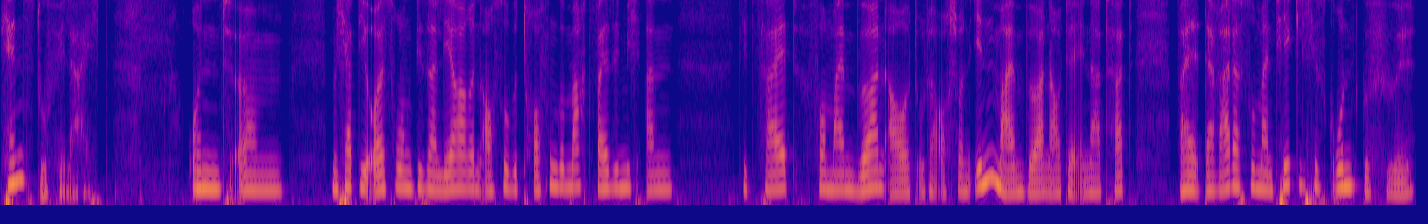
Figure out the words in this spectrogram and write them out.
Kennst du vielleicht? Und ähm, mich hat die Äußerung dieser Lehrerin auch so betroffen gemacht, weil sie mich an die Zeit vor meinem Burnout oder auch schon in meinem Burnout erinnert hat, weil da war das so mein tägliches Grundgefühl.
